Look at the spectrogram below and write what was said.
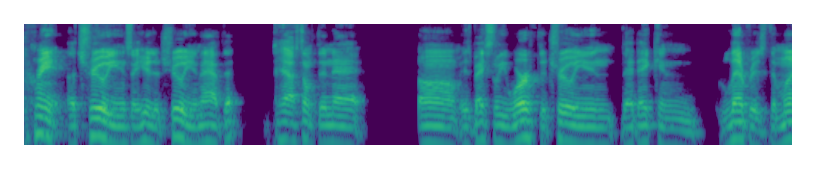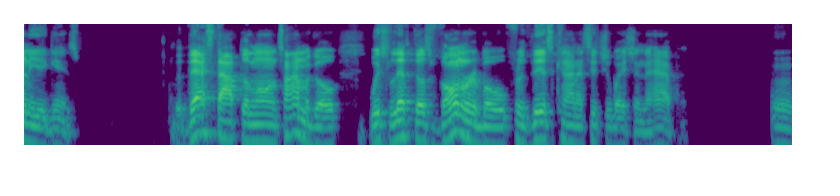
print a trillion. So here's a trillion. They have to have something that um is basically worth the trillion that they can leverage the money against. But that stopped a long time ago, which left us vulnerable for this kind of situation to happen. Mm.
